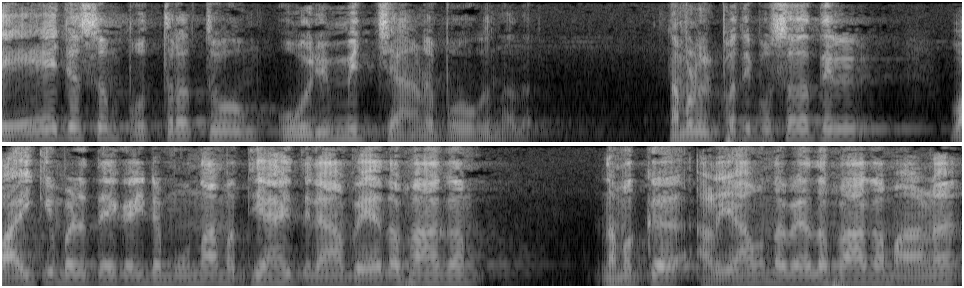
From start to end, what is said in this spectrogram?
തേജസ്സും പുത്രത്വവും ഒരുമിച്ചാണ് പോകുന്നത്. നമ്മൾ ഉൽപ്പത്തി പുസ്തകത്തിൽ വായിക്കുമ്പോഴത്തേക്ക് അതിന്റെ മൂന്നാം അധ്യായത്തിൽ ആ വേദഭാഗം നമുക്ക് അറിയാവുന്ന വേദഭാഗമാണ്.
